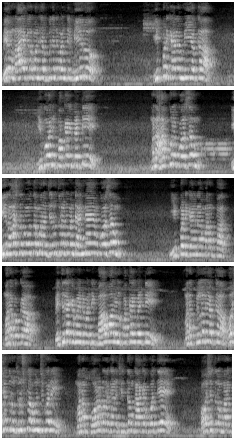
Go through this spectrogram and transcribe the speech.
మేము నాయకులమని చెప్పుకునేటువంటి మీరు ఇప్పటికైనా మీ యొక్క యుగోని పక్కకి పెట్టి మన హక్కుల కోసం ఈ రాష్ట్ర ప్రభుత్వం మనం జరుగుతున్నటువంటి అన్యాయం కోసం ఇప్పటికైనా మనం ప- మనకొక వ్యతిరేకమైనటువంటి భావాలను పక్కకు పెట్టి మన పిల్లల యొక్క భవిష్యత్తును దృష్టిలో ఉంచుకొని మనం పోరాటాలు కానీ సిద్ధం కాకపోతే భవిష్యత్తులో మనకు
